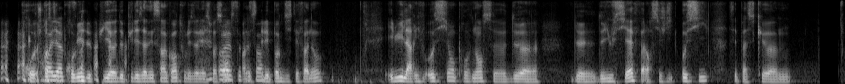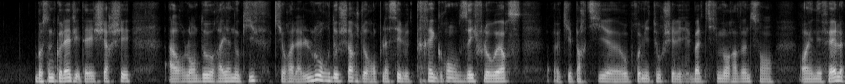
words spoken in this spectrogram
je crois que c'était le premier depuis, depuis les années 50 ou les années 60. c'était l'époque Di Stefano. Et lui, il arrive aussi en provenance de, de, UCF. Alors si je dis aussi, c'est parce que euh, Boston College est allé chercher à Orlando Ryan O'Keefe, qui aura la lourde charge de remplacer le très grand Zay Flowers, euh, qui est parti euh, au premier tour chez les Baltimore Ravens en, en NFL.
